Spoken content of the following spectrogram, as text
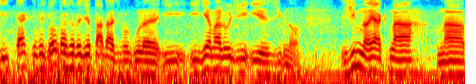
i tak wygląda, że będzie padać w ogóle i, i nie ma ludzi i jest zimno. Zimno jak na, na,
